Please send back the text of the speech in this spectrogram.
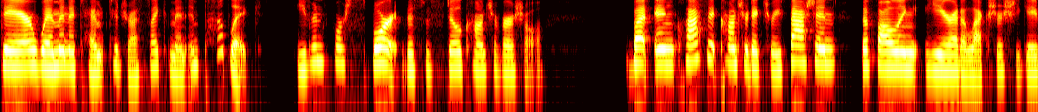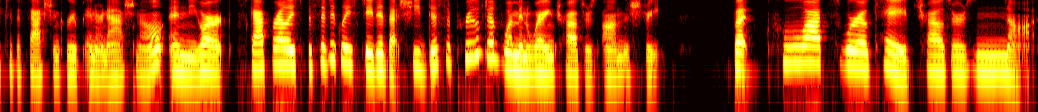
dare women attempt to dress like men in public? Even for sport, this was still controversial. But in classic contradictory fashion, the following year at a lecture she gave to the Fashion Group International in New York, Schiaparelli specifically stated that she disapproved of women wearing trousers on the streets. But culottes were okay, trousers not.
